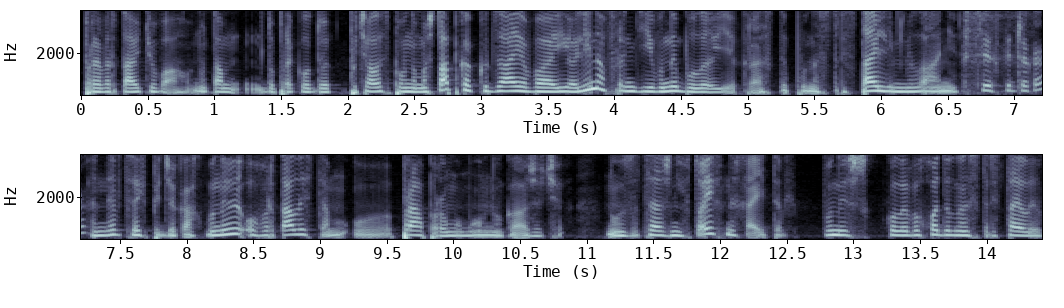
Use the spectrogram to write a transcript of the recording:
привертають увагу. Ну там, до прикладу, як почалась повномасштабка, Кудзаєва і Аліна Френді, вони були якраз типу на стрітстайлі в Мілані. В цих піджаках? Не в цих піджаках. Вони огортались там прапором, умовно кажучи. Ну за це ж ніхто їх не хейтив. Вони ж, коли виходили на стрітстайли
